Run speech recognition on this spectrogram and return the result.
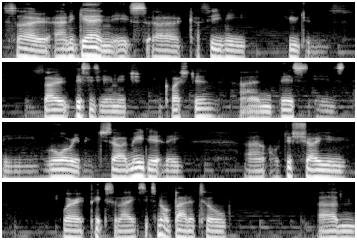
so, and again, it's uh, Cassini-Huygens. So this is the image in question, and this is the raw image. So immediately, uh, I'll just show you where it pixelates. It's not bad at all. Um,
